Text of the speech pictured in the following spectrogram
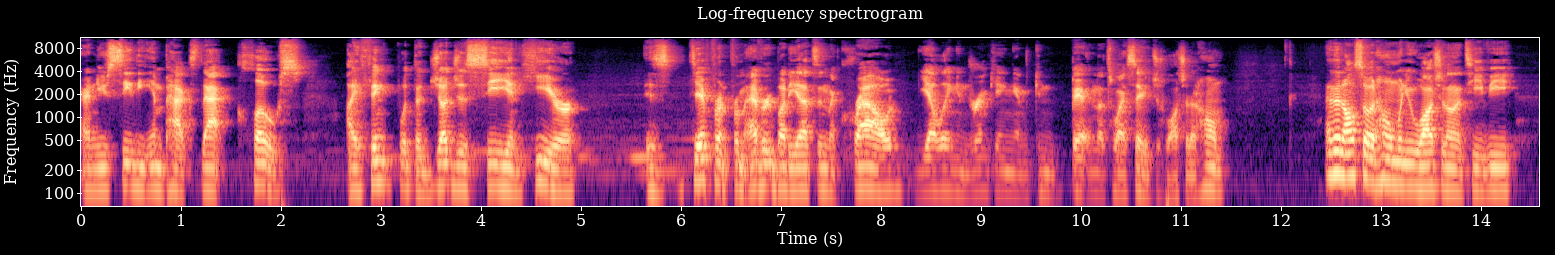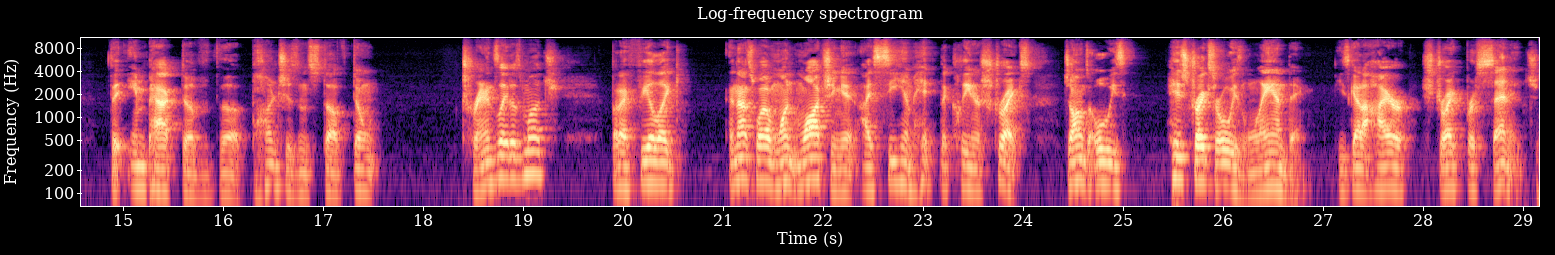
and you see the impacts that close, I think what the judges see and hear is different from everybody that's in the crowd yelling and drinking and can and that's why I say just watch it at home. And then also at home when you watch it on the TV, the impact of the punches and stuff don't translate as much. But I feel like and that's why when watching it, I see him hit the cleaner strikes. Jon's always his strikes are always landing. He's got a higher strike percentage.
